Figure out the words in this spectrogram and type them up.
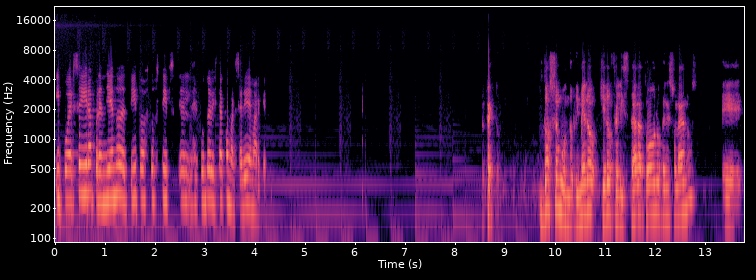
y poder seguir aprendiendo de ti todos estos tips desde el punto de vista comercial y de marketing. Perfecto. Dos segundos. Primero, quiero felicitar a todos los venezolanos. Eh,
